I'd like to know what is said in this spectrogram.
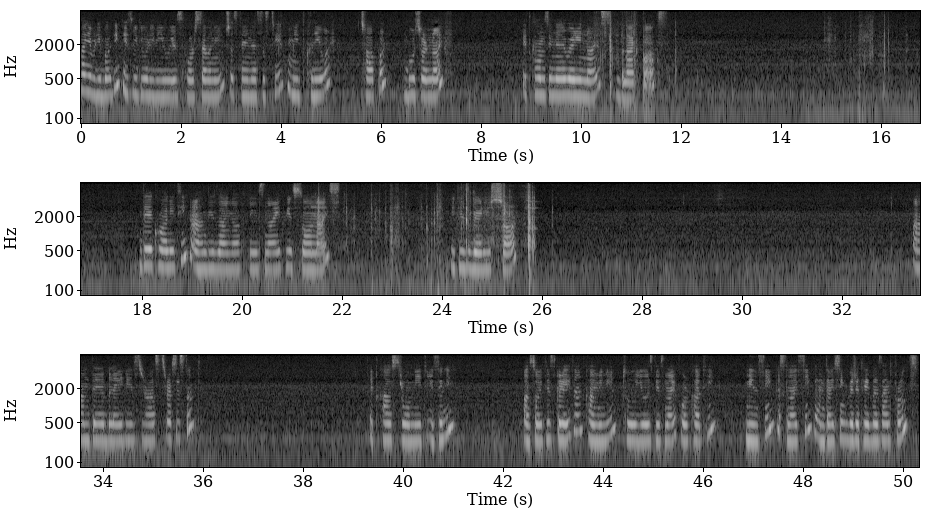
Hi everybody, this video review is for 7 inch stainless steel meat cleaver, chopper, butcher knife. It comes in a very nice black box. The quality and design of this knife is so nice. It is very sharp and the blade is rust resistant. It cuts through meat easily. Also it is great and convenient to use this knife for cutting, mincing, slicing and dicing vegetables and fruits.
